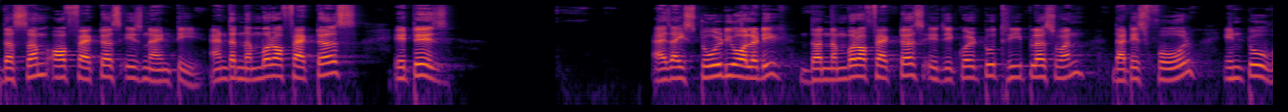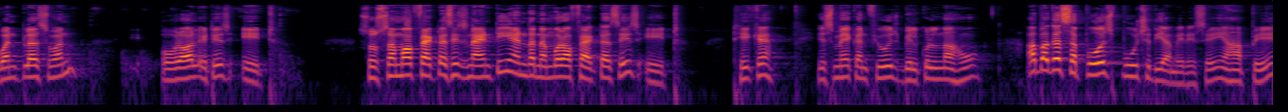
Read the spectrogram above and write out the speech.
the sum of factors is ninety and the number of factors it is as I told you already, the number of factors is equal to 3 plus 1 that is 4 into 1 plus 1 overall it is 8. So sum of factors is 90 and the number of factors is 8 ठीक है? इसमें कंफ्यूज बिल्कुल ना हो। अब अगर सपोज़ पूछ दिया मेरे से यहाँ पे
